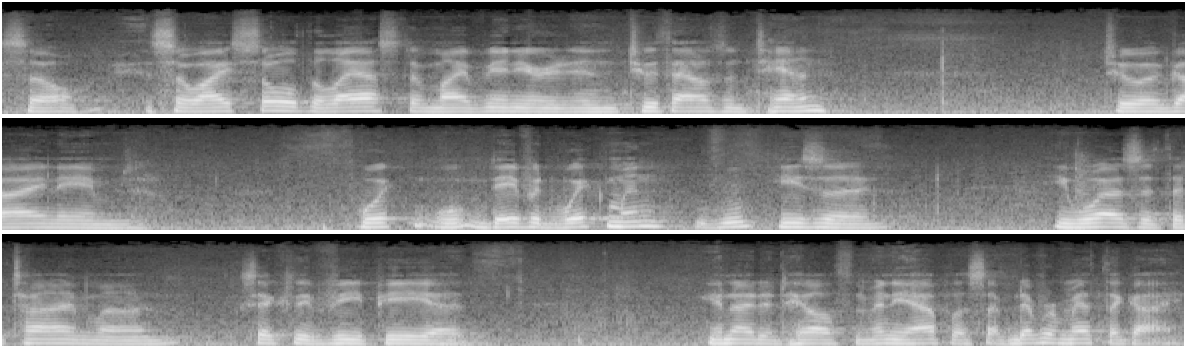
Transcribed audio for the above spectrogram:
So, so I sold the last of my vineyard in 2010 to a guy named Wick, David Wickman. He's a he was at the time uh, executive VP at United Health in Minneapolis. I've never met the guy,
